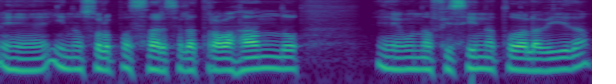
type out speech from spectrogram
y no solo pasársela trabajando, en una oficina toda la vida.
